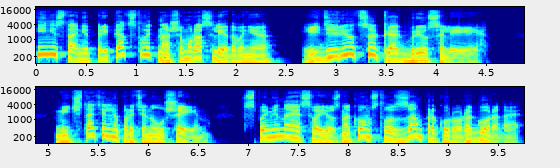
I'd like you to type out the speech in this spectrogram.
и не станет препятствовать нашему расследованию. И дерется, как Брюс Ли. Мечтательно протянул Шейн, вспоминая свое знакомство с зампрокурора города,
